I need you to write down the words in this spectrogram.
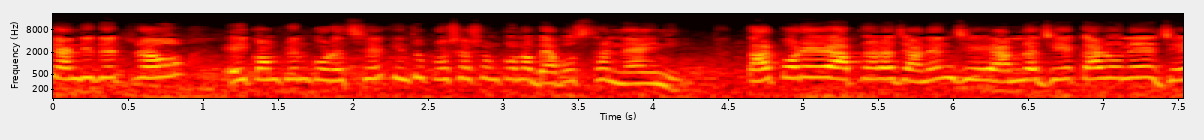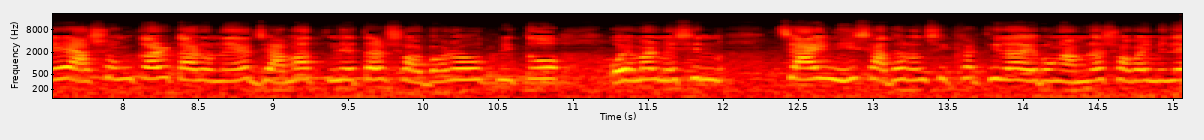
ক্যান্ডিডেটরাও এই কমপ্লেন করেছে, কিন্তু প্রশাসন কোনো ব্যবস্থা নেয়নি। তারপরে আপনারা জানেন যে আমরা যে কারণে, যে আশঙ্কার কারণে জামাত নেতার সরবরাহকৃত ওএমআর মেশিন চাইনি সাধারণ শিক্ষার্থীরা এবং আমরা সবাই মিলে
